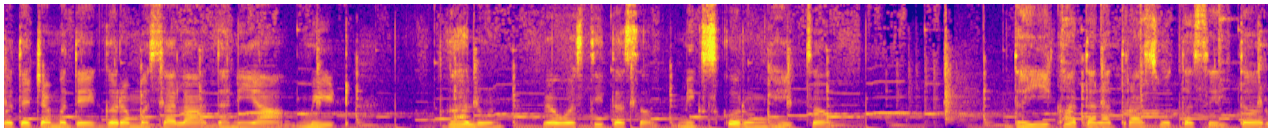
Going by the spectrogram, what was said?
व त्याच्यामध्ये गरम मसाला धनिया मीठ घालून व्यवस्थित असं मिक्स करून घ्यायचं. दही खाताना त्रास होत असेल तर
